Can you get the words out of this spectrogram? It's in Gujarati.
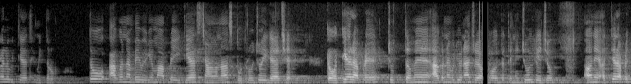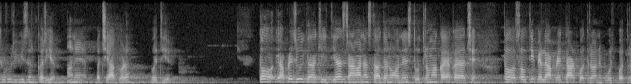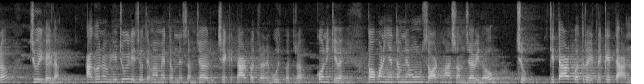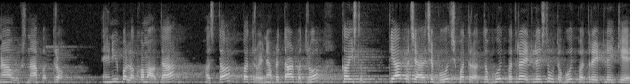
હેલો વિદ્યાર્થી મિત્રો. તો આગળના બે વિડીયોમાં આપણે ઇતિહાસ જાણવાના સ્તોત્રો જોઈ ગયા છે. તો અત્યારે આપણે જો તમે આગળના વીડિયો ના જોયા હોય તો તેને જોઈ લેજો. અને અત્યારે આપણે થોડું રિવિઝન કરીએ અને પછી આગળ વધીએ. તો આપણે જોઈ ગયા કે ઇતિહાસ જાણવાના સાધનો અને સ્તોત્રોમાં કયા કયા છે. તો સૌથી પહેલાં આપણે તાળપત્ર અને ભોજપત્ર જોઈ ગયેલા. આગળનો વીડિયો જોઈ લેજો, તેમાં મેં તમને સમજાવેલું છે કે તાળપત્ર અને ભોજપત્ર કોને કહેવાય. તો પણ અહીંયા તમને હું શોર્ટમાં સમજાવી દઉં છું કે તાળપત્ર એટલે કે તાળના વૃક્ષના પત્ર. એની ઉપર લખવામાં આવતા હસ્તપત્રો, એને આપણે તાળપત્રો કહીશું. ત્યાર પછી આવે છે ભોજપત્ર. તો ભોજપત્ર એટલે શું? તો ભોજપત્ર એટલે કે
